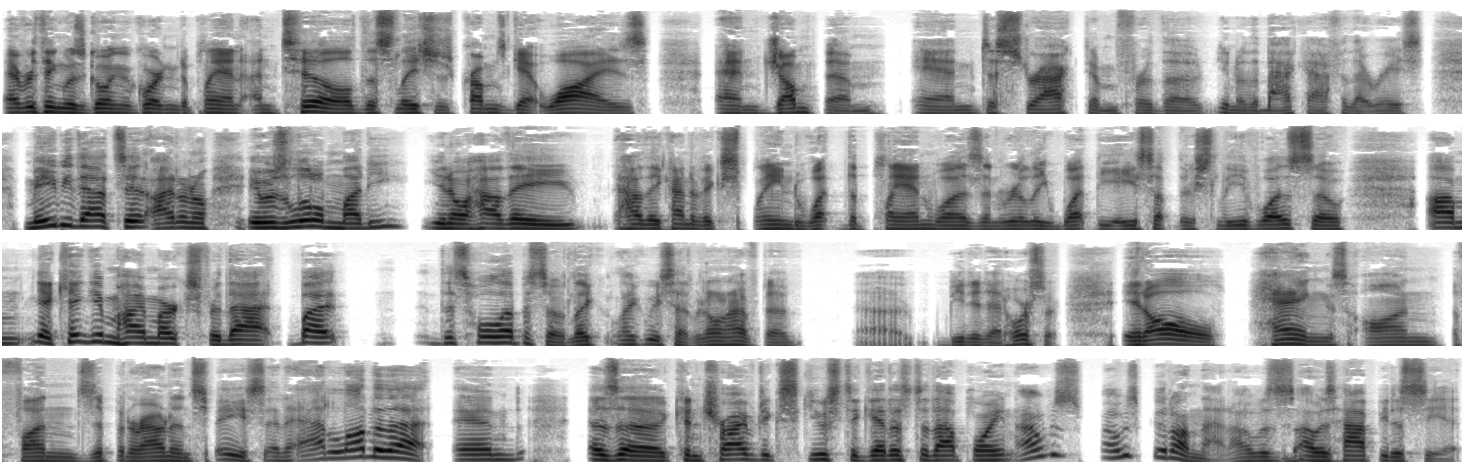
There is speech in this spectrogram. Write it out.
everything was going according to plan until the salacious crumbs get wise and jump him and distract him for the you know the back half of that race. Maybe that's it. I don't know. It was a little muddy, you know how they how they kind of explained what the plan was and really what the ace up their sleeve was. So um yeah, can't give him high marks for that. But this whole episode, like like we said, we don't have to uh, beat a dead horse. It all hangs on the fun zipping around in space, and add a lot of that. And as a contrived excuse to get us to that point, I was I was good on that. I was I was happy to see it.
